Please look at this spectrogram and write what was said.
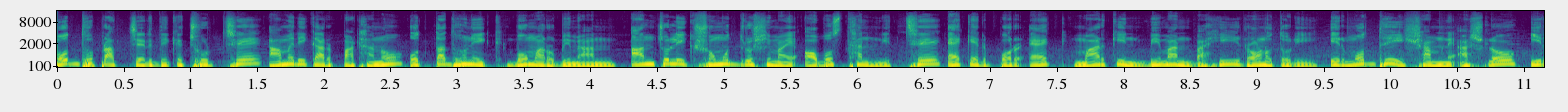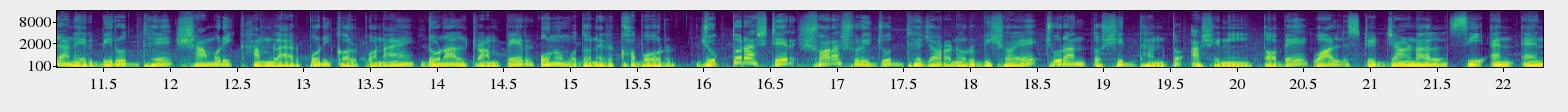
মধ্যপ্রাচ্যের দিকে ছুটছে আমেরিকার পাঠানো অত্যাধুনিক বোমারু বিমান। আঞ্চলিক সমুদ্র সীমায় অবস্থান নিচ্ছে একের পর এক মার্কিন বিমানবাহী রণতরী। এর মধ্যেই সামনে আসলো ইরানের বিরুদ্ধে সামরিক হামলার পরিকল্পনায় ডোনাল্ড ট্রাম্পের অনুমোদনের খবর। যুক্তরাষ্ট্রের সরাসরি যুদ্ধে জড়ানোর বিষয়ে চূড়ান্ত সিদ্ধান্ত আসেনি। তবে Wall Street Journal, CNN,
